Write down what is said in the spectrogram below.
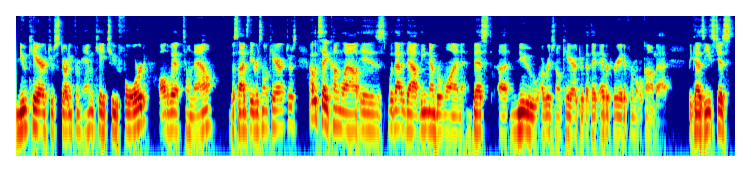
new characters starting from MK2 forward all the way up till now, besides the original characters, I would say Kung Lao is without a doubt the number one best uh, new original character that they've ever created for Mortal Kombat because he's just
